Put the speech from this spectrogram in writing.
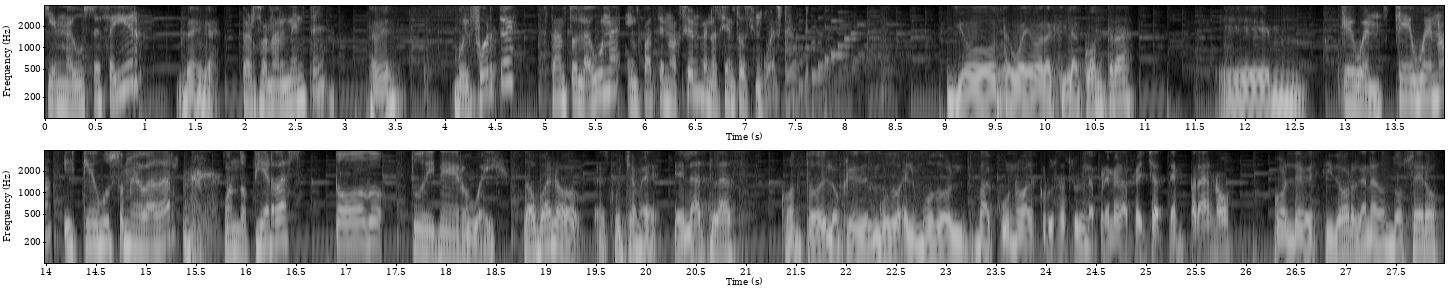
Quien me guste seguir. Venga. Personalmente. ¿Está bien? Voy fuerte Santos Laguna, empate no acción, menos 150. Yo te voy a llevar aquí la contra. Em, qué bueno, qué bueno y qué gusto me va a dar cuando pierdas todo tu dinero, güey. No, bueno, escúchame, el Atlas, con todo y lo que es el Mudo, el Mudo vacunó al Cruz Azul en la primera fecha, temprano, gol de vestidor, ganaron 2-0,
